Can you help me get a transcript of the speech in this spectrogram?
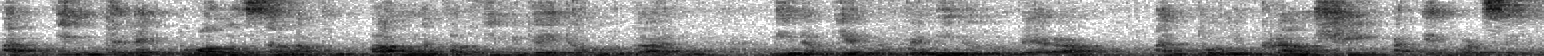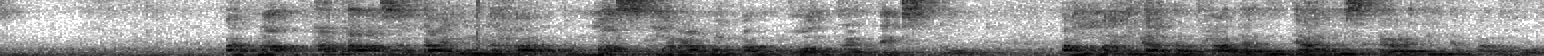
at intelektual sa matimbang na pagbibigay kahulugan ni Nabien Avenido Lumbera, Antonio Gramsci at Edward Said. At makakaasa tayong lahat na mas marami pang kontrateksto ang mailalathala ni Dani sa darating na panahon.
